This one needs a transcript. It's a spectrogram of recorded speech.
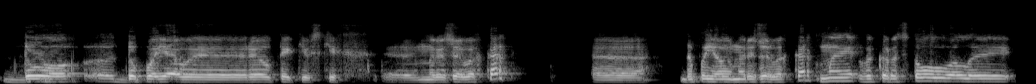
до, до появи реалтеківських е, мережевих карт, е, до появи мережевих карт ми використовували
